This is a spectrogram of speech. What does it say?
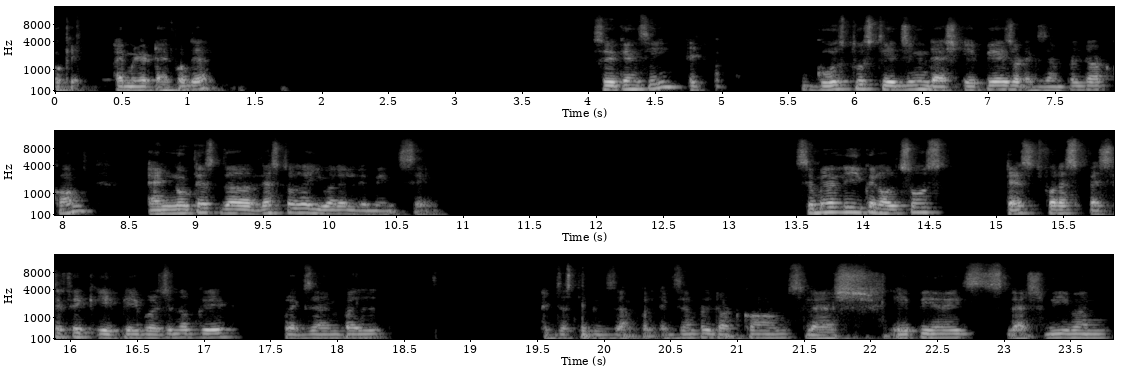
okay, I made a typo there. So you can see it goes to staging-apis.example.com and notice the rest of the URL remains same. Similarly, you can also test for a specific API version upgrade. For example, I just take example, example.com slash APIs slash v1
